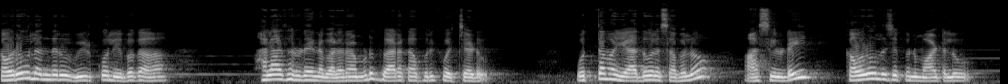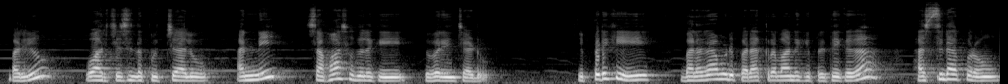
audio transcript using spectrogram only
కౌరవులందరూ వీడ్కోలు ఇవ్వగా హలాధరుడైన బలరాముడు ద్వారకాపురికి వచ్చాడు. ఉత్తమ యాదవుల సభలో ఆసీనుడై కౌరవులు చెప్పిన మాటలు మరియు వారు చేసిన కృత్యాలు అన్నీ సభాసదులకి వివరించాడు. ఇప్పటికీ బలరాముడి పరాక్రమానికి ప్రతీకగా హస్తినాపురం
